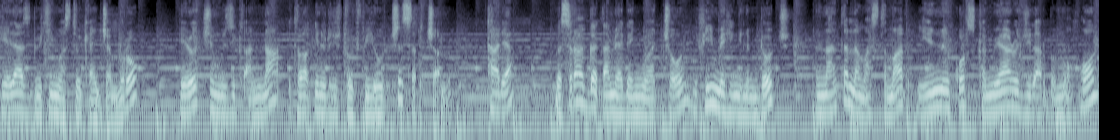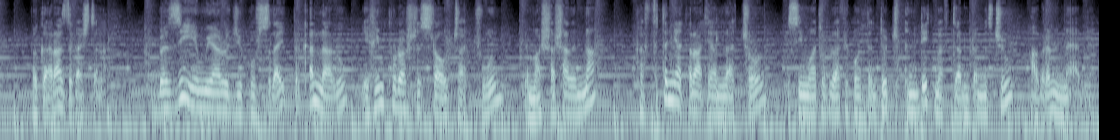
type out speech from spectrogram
ሄላዝ ቢዩቲ ማስታወቂያን ጨምሮ ሌሎች የሙዚቃና የታዋቂ ድርጅቶች ቪዲዮዎችን ሰርቻለሁ። ታዲያ በስራ አጋጣሚ ያገኘኋቸውን የ film making ልምዶች እናንተን ለማስተማር ይህንን ኮርስ ከሙያሎጂ ጋር በመሆን በጋራ አዘጋጅተናል። በዚህ የሙያሎጂ ኮርስ ላይ በቀላሉ የ film production ስራዎቻችሁን ለማሻሻልና ከፍተኛ ጥራት ያላቸውን የ cinematography ኮንተንቶች እንዴት መፍጠር እንደምትችሉ አብረን እናያለን።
